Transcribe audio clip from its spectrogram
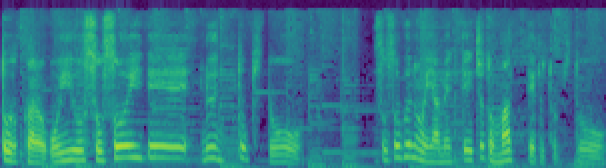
トからお湯を注いでる時と、注ぐのをやめてちょっと待ってる時と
